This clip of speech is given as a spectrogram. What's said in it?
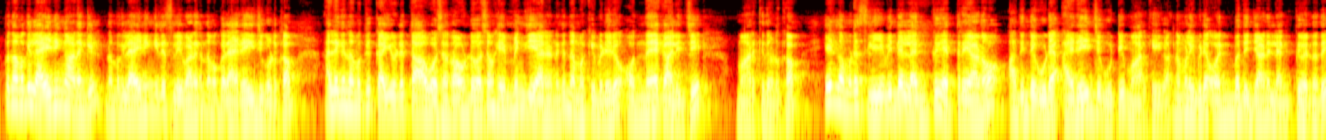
ഇപ്പോൾ നമുക്ക് ലൈനിങ് ആണെങ്കിൽ നമുക്ക് ലൈനിങ്ങിന്റെ സ്ലീവ് ആണെങ്കിൽ നമുക്ക് നമുക്കൊരു അരേഞ്ച് കൊടുക്കാം. അല്ലെങ്കിൽ നമുക്ക് കൈയുടെ താവ് വശം റൗണ്ട് വശം ഹെമ്മിങ് ചെയ്യാനാണെങ്കിൽ നമുക്ക് ഇവിടെ ഒരു ഒന്നേകാൽ ഇഞ്ച് മാർക്ക് ചെയ്ത് കൊടുക്കാം. ഇനി നമ്മുടെ സ്ലീവിന്റെ ലെങ്ത് എത്രയാണോ അതിന്റെ കൂടെ അരയിഞ്ച് കൂട്ടി മാർക്ക് ചെയ്യുക. നമ്മൾ ഇവിടെ ഒൻപത് ഇഞ്ചാണ് ലെങ്ത് വരുന്നത്.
